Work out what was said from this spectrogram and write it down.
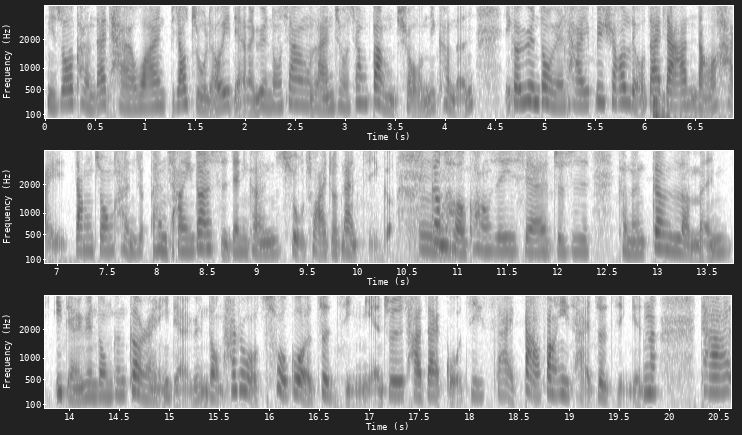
你说可能在台湾比较主流一点的运动，像篮球、像棒球，你可能一个运动员他必须要留在大家脑海当中很久很长一段时间，你可能数出来就那几个，更何况是一些就是可能更冷门一点的运动，更个人一点的运动，他如果错过了这几年，就是他在国际赛大放异彩这几年，那他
